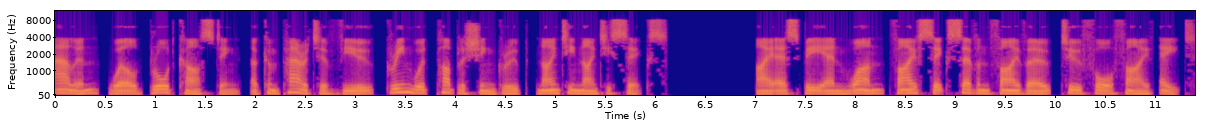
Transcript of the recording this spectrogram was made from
Alan, World Broadcasting, A Comparative View, Greenwood Publishing Group, 1996. ISBN 1-56750-245-8.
